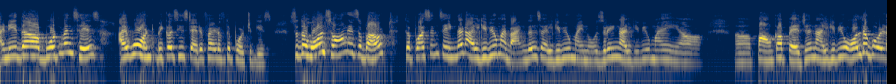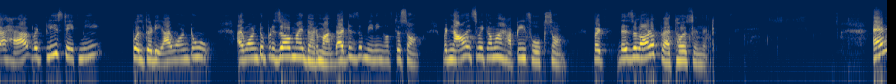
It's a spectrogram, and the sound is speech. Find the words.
And the boatman says, I won't because he's terrified of the Portuguese. So the whole song is about the person saying that I'll give you my bangles, I'll give you my nose ring, I'll give you my uh, uh, paunka pageant, I'll give you all the gold I have, but please take me Poltodi. I want to, I want to preserve my dharma. That is the meaning of the song. But now it's become a happy folk song but there's a lot of pathos in it. And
